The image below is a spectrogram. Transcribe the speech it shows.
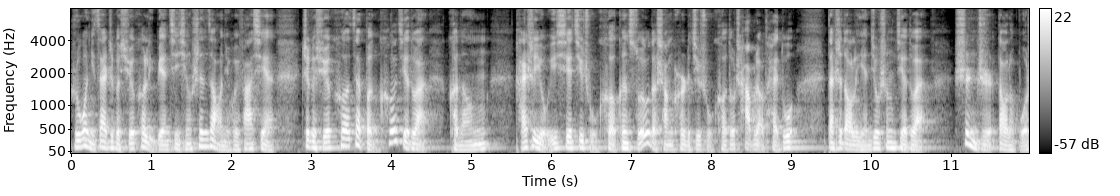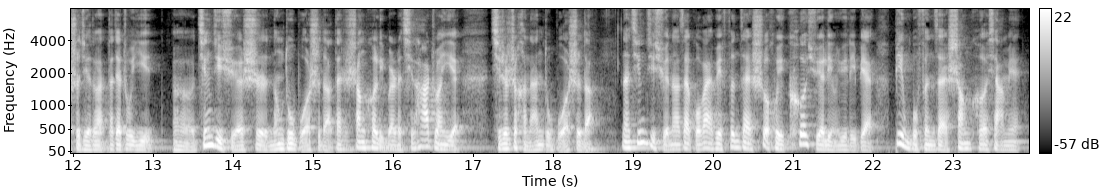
如果你在这个学科里边进行深造，你会发现这个学科在本科阶段可能还是有一些基础课，跟所有的商科的基础课都差不了太多，但是到了研究生阶段。甚至到了博士阶段，大家注意，呃，经济学是能读博士的，但是商科里边的其他专业其实是很难读博士的。那经济学呢，在国外被分在社会科学领域里边，并不分在商科下面。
